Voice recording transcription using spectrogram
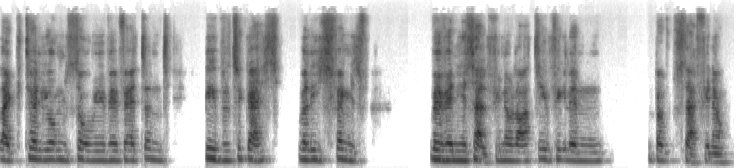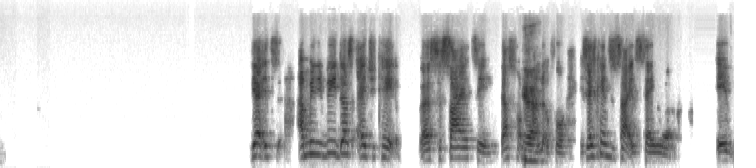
like tell your own story with it and be able to guess release things within yourself, you know, that you're feeling about stuff, you know. Yeah, it's. I mean, it really does educate uh, society. That's what Yeah. I look for. It's educating society to say, look, if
